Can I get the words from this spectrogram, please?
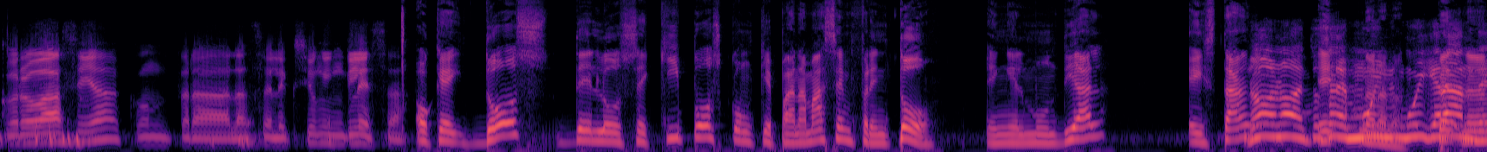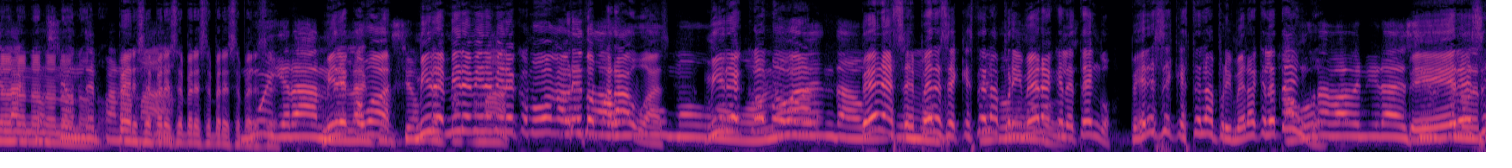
Croacia contra la selección inglesa. Ok, dos de los equipos con que Panamá se enfrentó en el Mundial están. No, no, entonces es muy- muy Espera, grande la actuación de Panamá. Espérese, espérese, espérese, espérese, espérese. Muy grande Mire la cómo, va- actuación mire, de mire, mire, mire cómo van abriendo paraguas. humo, mire cómo no van. Espérese, espérese, que esta es la primera que le tengo. Espérese, que esta es la primera que le tengo. Ahora va a venir a decir que lo de Espérese,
